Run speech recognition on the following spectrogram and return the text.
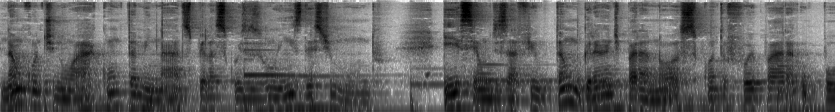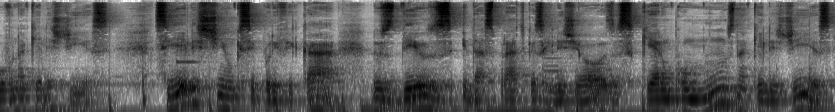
não continuar contaminados pelas coisas ruins deste mundo. Esse é um desafio tão grande para nós quanto foi para o povo naqueles dias. Se eles tinham que se purificar dos deuses e das práticas religiosas que eram comuns naqueles dias,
